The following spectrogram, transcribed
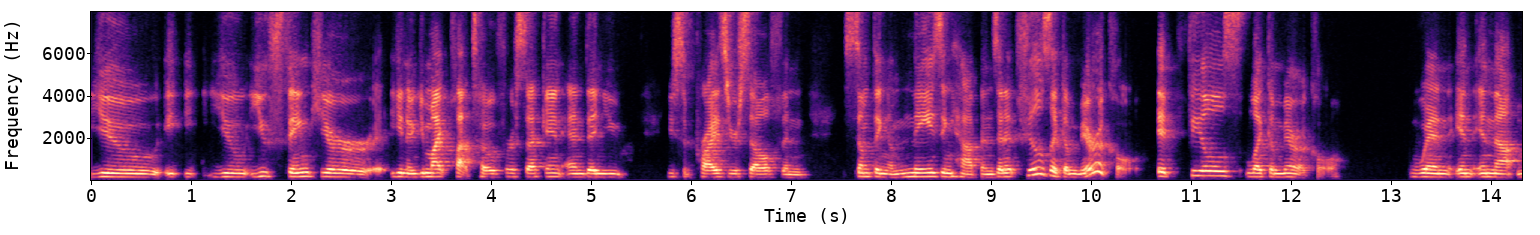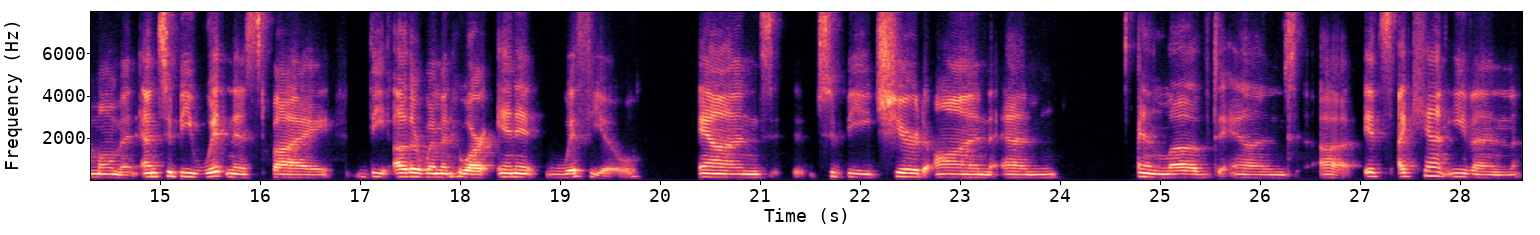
you you you think you're you know you might plateau for a second and then you you surprise yourself and something amazing happens and it feels like a miracle it feels like a miracle when in in that moment and to be witnessed by the other women who are in it with you and to be cheered on and and loved and uh, it's i can't even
